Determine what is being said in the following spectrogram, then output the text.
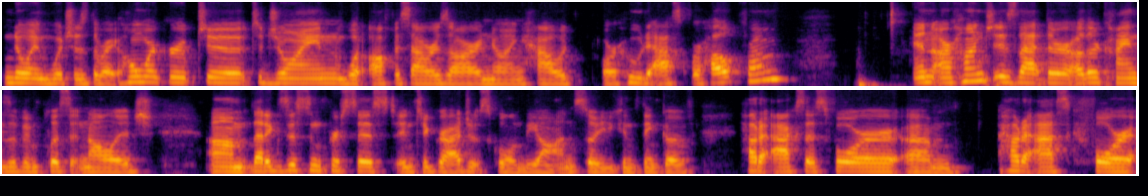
knowing which is the right homework group to, to join, what office hours are, knowing how or who to ask for help from. And our hunch is that there are other kinds of implicit knowledge um, that exist and persist into graduate school and beyond. So you can think of how to access for, um, how to ask for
